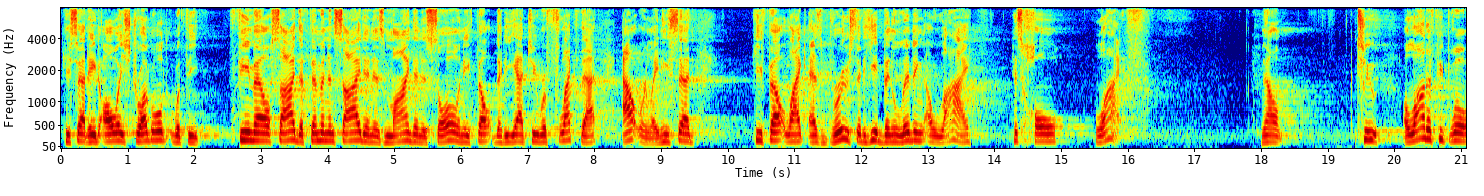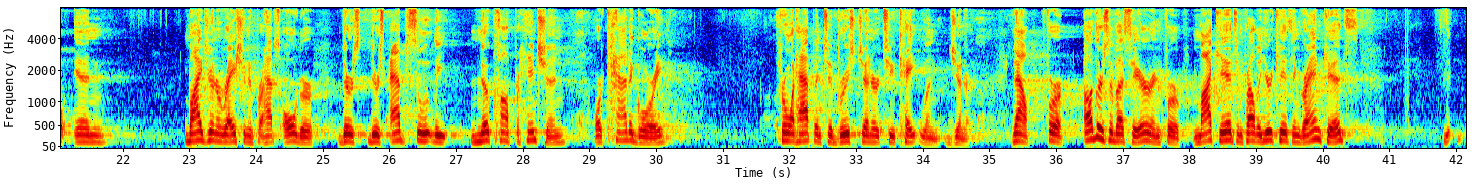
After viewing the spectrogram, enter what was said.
He said he'd always struggled with the female side, the feminine side in his mind and his soul, and he felt that he had to reflect that outwardly. And he said he felt like, as Bruce, that he had been living a lie his whole life. Now, to a lot of people in my generation and perhaps older, there's, there's absolutely no comprehension or category from what happened to Bruce Jenner to Caitlyn Jenner. Now, for others of us here, and for my kids, and probably your kids and grandkids,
